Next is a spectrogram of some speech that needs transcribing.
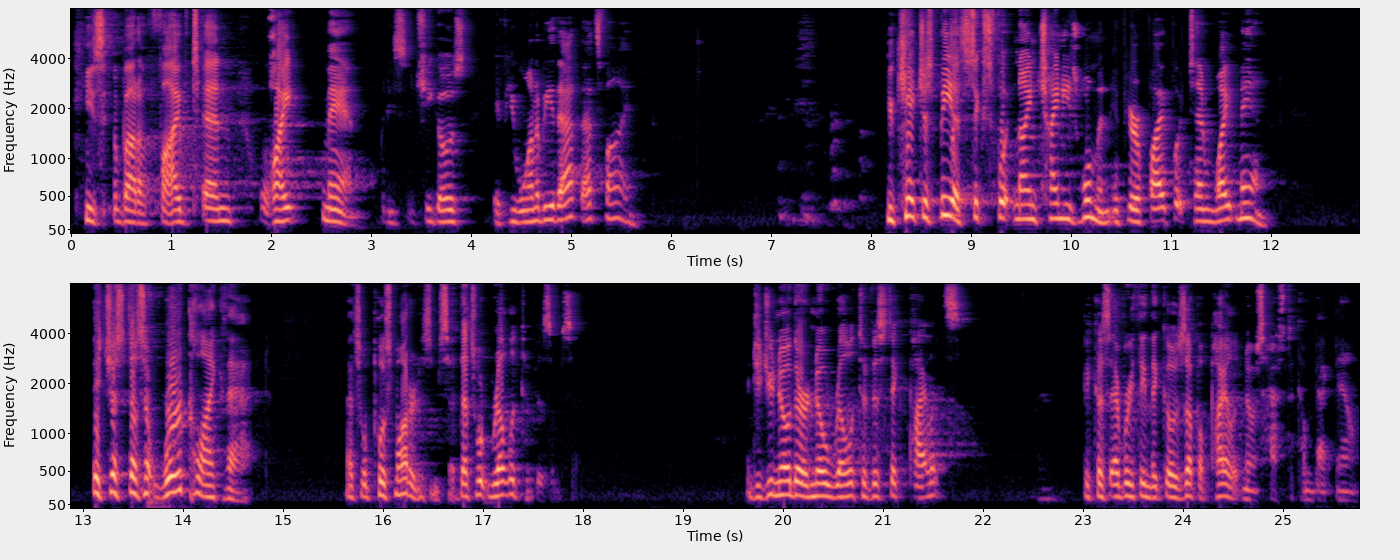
He's about a 5'10 white man. But he, she goes, If you want to be that, that's fine. You can't just be a six foot nine Chinese woman if you're a five foot ten white man. It just doesn't work like that. That's what postmodernism said. That's what relativism said. Did you know there are no relativistic pilots? Because everything that goes up a pilot knows has to come back down.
